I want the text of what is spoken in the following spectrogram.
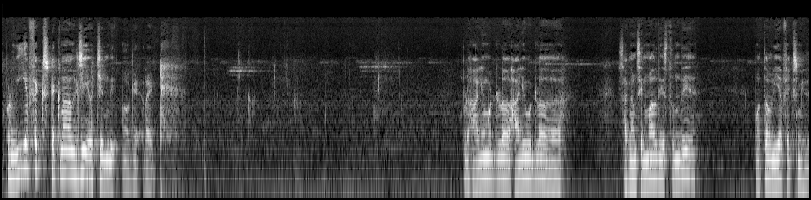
ఇప్పుడు విఎఫ్ఎక్స్ టెక్నాలజీ వచ్చింది. Okay right. ఇప్పుడు హాలీవుడ్లో హాలీవుడ్లో సగం సినిమాలు తీస్తుంది మొత్తం విఎఫ్ఎక్స్ మీద.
